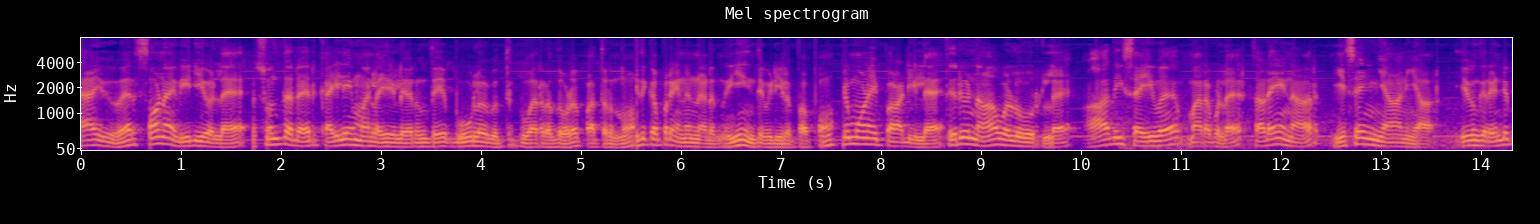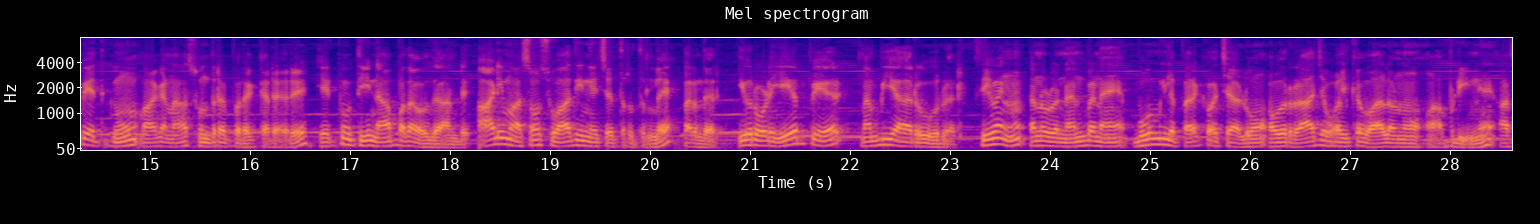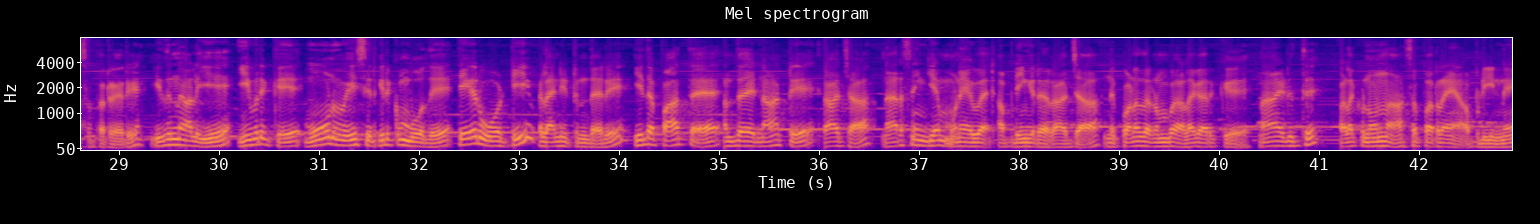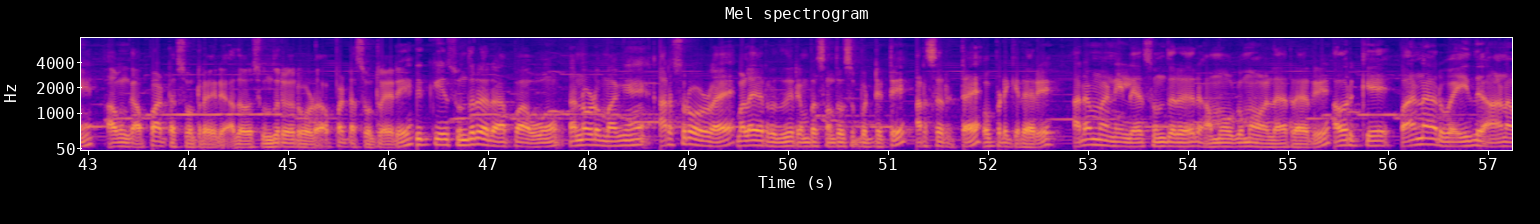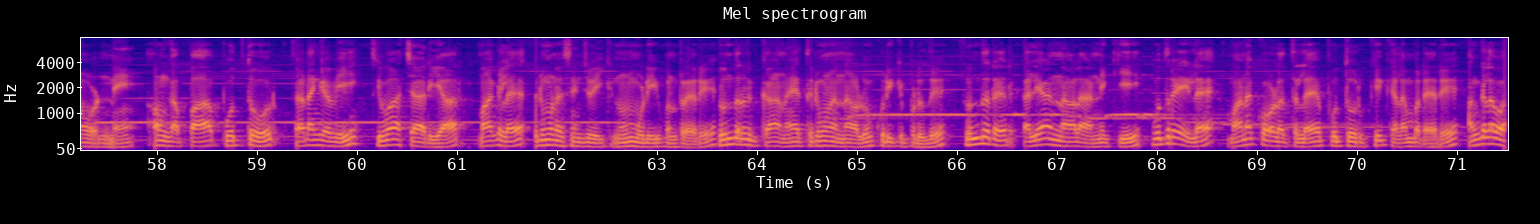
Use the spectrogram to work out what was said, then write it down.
Hi viewers போன வீடியோவில் சுந்தரர் கைலை மலையிலிருந்து பூலோகத்துக்கு வர்றதோட பார்த்துருந்தோம் இதுக்கப்புறம் என்ன நடந்தது இந்த வீடியோவில் பார்ப்போம் திருமுனைப்பாடியில் திருநாவலூரில் ஆதிசைவ மரபுலர் தடையனார் இசைஞானியார் இவங்க ரெண்டு பேர்த்துக்கும் மகனா சுந்தர பிறக்கிறாரு எட்நூத்தி நாற்பதாவது ஆண்டு. ஆடி மாசம் சுவாதி நட்சத்திரத்துல பிறந்தார். இவரோட இயற்பெயர் நம்பியாரூரர் சிவன் தன்னோட நண்பனை பூமியில பிறக்க வச்சாலும் அவர் ராஜ வாழ்க்கை வாழணும் அப்படின்னு ஆசைப்படுறாரு. இதனாலேயே இவருக்கு மூணு வயசு இருக்கும்போது தேர் ஓட்டி விளையாண்டுட்டு இருந்தாரு. இதை பார்த்த அந்த நாட்டு ராஜா நரசிங்க முனைவர் அப்படிங்கிற ராஜா இந்த குழந்தை ரொம்ப அழகா இருக்கு. நான் எடுத்து வளர்க்கணும்னு ஆசைப்படுறேன் அப்படின்னு அவங்க அப்பாட்ட சொல்றாரு. அதாவது சுந்தரரோட அப்பாட்ட சொல்றாரு. இதுக்கு சுந்தரர் அப்பாவும் தன்னோட மகன் அரசரோட வளர்றது ரொம்ப சந்தோஷப்பட்டுட்டு அரசர்கிட்ட ஒப்படைக்கிறாரு. அரண்மனையில சுந்தரர் அமோகமா வளர்றாரு. அவருக்கு பதினாறு வயது ஆன உடனே அவங்க அப்பா புத்தூர் தடங்கவி சிவாச்சாரியார் மகளை திருமணம் செஞ்சு வைக்கணும்னு முடிவு பண்றாரு. சுந்தரருக்கான திருமண நாளும் குறிக்கப்படுது. சுந்தரர் கல்யாண நாள் அன்னைக்கு குதிரையில மணக்கோலத்துல புத்தூருக்கு கிளம்புறாரு. மங்கள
